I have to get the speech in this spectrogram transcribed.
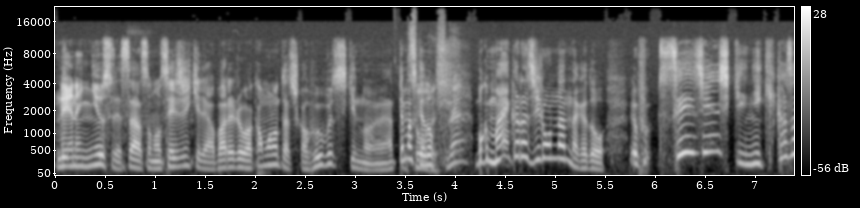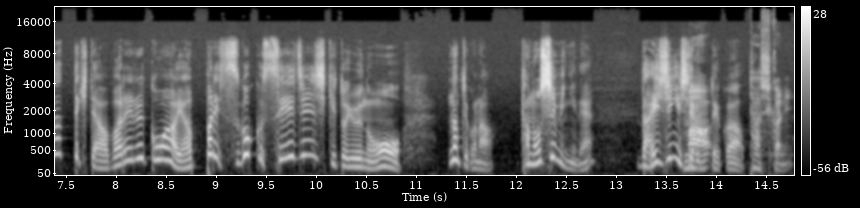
例年ニュースでさその成人式で暴れる若者たちが風物詩のやってますけどね。僕前から持論なんだけどふ成人式に着飾ってきて暴れる子はやっぱりすごく成人式というのをなんていうかな楽しみにね大事にしてるっていうか、まあ確かに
